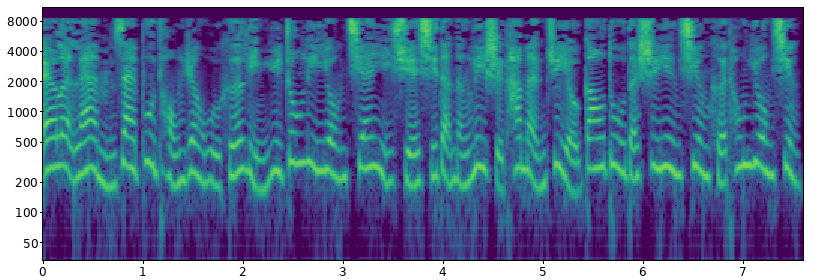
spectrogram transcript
LLM 在不同任务和领域中利用迁移学习的能力，使它们具有高度的适应性和通用性。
